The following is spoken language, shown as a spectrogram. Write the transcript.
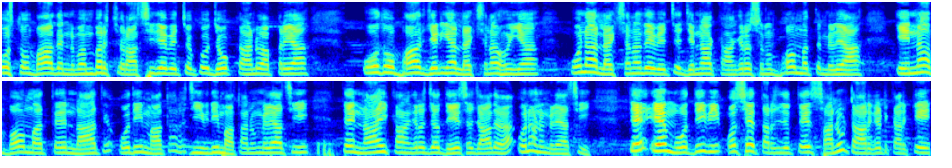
ਉਸ ਤੋਂ ਬਾਅਦ ਨਵੰਬਰ 84 ਦੇ ਵਿੱਚ ਕੋ ਜੋ ਕਾਂਡ ਵਾਪਰਿਆ, ਉਦੋਂ ਬਾਅਦ ਜਿਹੜੀਆਂ ਇਲੈਕਸ਼ਨਾਂ ਹੋਈਆਂ ਉਹਨਾਂ ਇਲੈਕਸ਼ਨਾਂ ਦੇ ਵਿੱਚ ਜਿੰਨਾ ਕਾਂਗਰਸ ਨੂੰ ਬਹੁਮਤ ਮਿਲਿਆ, ਇੰਨਾ ਬਹੁਮਤ ਨਾ ਤੇ ਉਹਦੀ ਮਾਤਾ ਰਾਜੀਵ ਦੀ ਮਾਤਾ ਨੂੰ ਮਿਲਿਆ ਸੀ ਤੇ ਨਾ ਹੀ ਕਾਂਗਰਸ ਜੋ ਦੇਸ਼ ਆਜ਼ਾਦ ਹੋਇਆ ਉਹਨਾਂ ਨੂੰ ਮਿਲਿਆ ਸੀ। ਤੇ ਇਹ ਮੋਦੀ ਵੀ ਉਸੇ ਤਰਜ਼ ਦੇ ਉੱਤੇ ਸਾਨੂੰ ਟਾਰਗੇਟ ਕਰਕੇ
